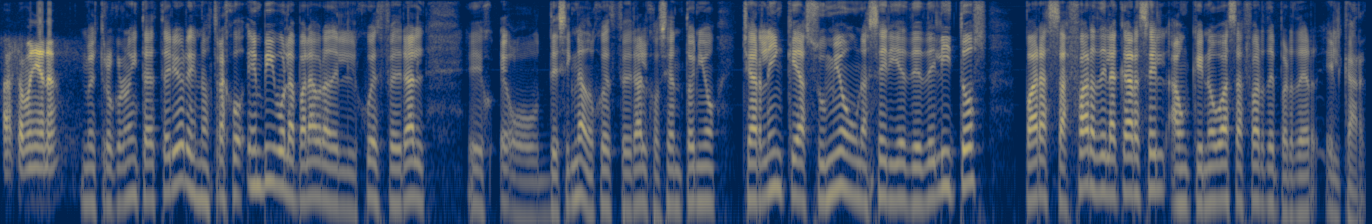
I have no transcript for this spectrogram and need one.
Hasta mañana. Nuestro cronista de exteriores nos trajo en vivo la palabra del juez federal eh, o designado juez federal José Antonio Charlín, que asumió una serie de delitos para zafar de la cárcel, aunque no va a zafar de perder el cargo.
